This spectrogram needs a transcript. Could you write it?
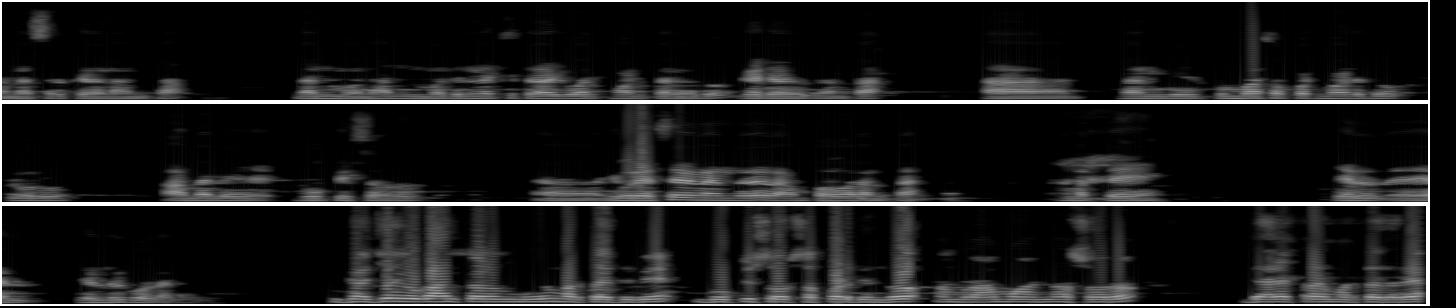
ನನ್ನ ಹೆಸರು ಕಿರಣ ಅಂತ. ನನ್ನ ನಾನು ಮೊದಲನೇ ಚಿತ್ರವಾಗಿ ವರ್ಕ್ ಮಾಡ್ತಾ ಇರೋದು ಗಜಯುಗ ಅಂತ. ನನಗೆ ತುಂಬ ಸಪೋರ್ಟ್ ಮಾಡಿದ್ದು ಇವರು. ಆಮೇಲೆ ಗೋಪೀಸ್ ಅವರು. ಇವ್ರ ಹೆಸರೇನೆಂದರೆ ರಾಂಪವರ್ ಅಂತ. ಮತ್ತೆ ಎಲ್ ಎಲ್, ಎಲ್ರಿಗೂ ಒಳ್ಳೆಯದು ಗಜಯುಗ ಅಂತ ಒಂದು ಮೂವಿ ಮಾಡ್ತಾ ಇದ್ದೀವಿ. ಗೋಪೀಸ್ ಅವ್ರ ಸಪೋರ್ಟ್ದಿಂದ ನಮ್ಮ ರಾಮ ಅಣ್ಣ ಸರ್ ಡೈರೆಕ್ಟರ್ ಆಗಿ ಮಾಡ್ತಾ ಇದಾರೆ.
